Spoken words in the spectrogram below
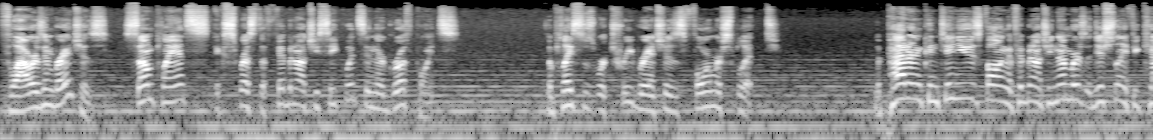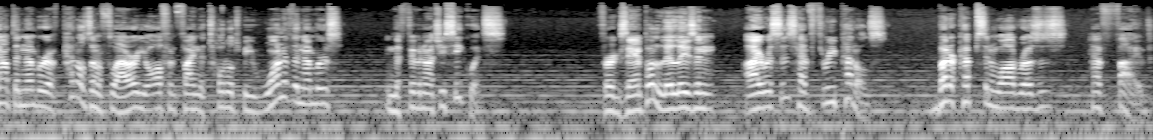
Flowers and branches. Some plants express the Fibonacci sequence in their growth points, the places where tree branches form or split. The pattern continues following the Fibonacci numbers. Additionally, if you count the number of petals on a flower, you'll often find the total to be one of the numbers in the Fibonacci sequence. For example, lilies and irises have three petals, buttercups and wild roses have five,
